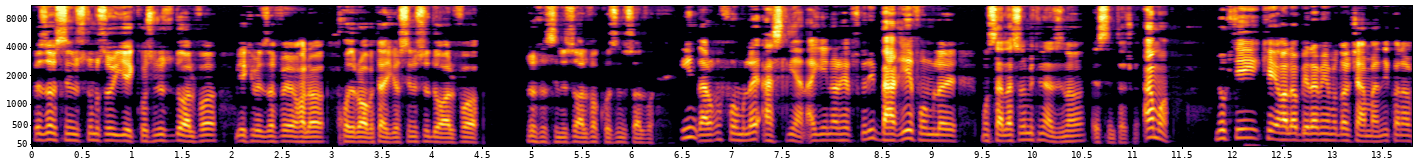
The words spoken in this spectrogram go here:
به اضافه سینوس دو مساوی یک کوسینوس دو آلفا یکی به اضافه حالا خود رابطه یا سینوس دو آلفا دو تا سینوس آلفا کوسینوس آلفا. این در واقع فرمولای اصلی هن. اگه اینا رو حفظ کنید بقیه فرمولای مثلث رو می‌تونید از اینا استنتاج کنید. اما نکته ای که حالا برم یه مقدار جمع کنم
